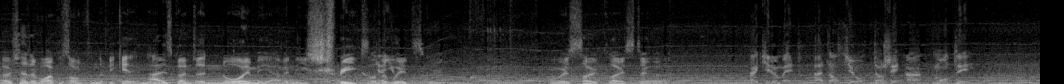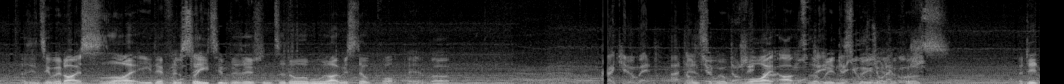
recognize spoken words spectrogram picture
I wish I had the wipers on from the beginning. That is going to annoy me having these streaks on the windscreen. And we're so close to it. 1 km, attention, danger 1, montez. As you can see, we're like slightly different seating position to normal. Like we're still cockpit, but 1 km, you can see attention, we're right up to the windscreen here la because I did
